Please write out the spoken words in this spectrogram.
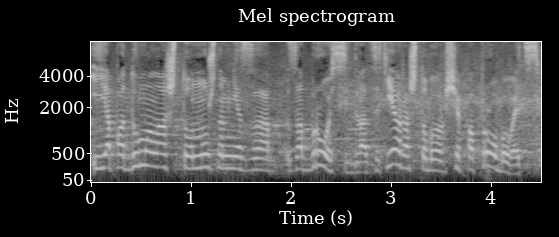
И я подумала, что нужно мне за, забросить 20 евро, чтобы вообще попробовать.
